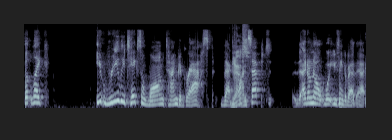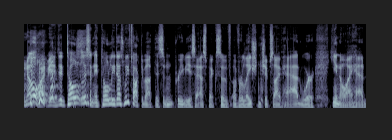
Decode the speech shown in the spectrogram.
But like it really takes a long time to grasp that Yes. concept. I don't know what you think about that. No, I mean, it totally, listen, it totally does. We've talked about this in previous aspects of, of relationships I've had where, you know, I had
